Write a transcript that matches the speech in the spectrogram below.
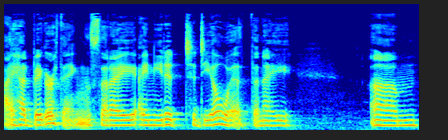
I had bigger things that I, I needed to deal with and I um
